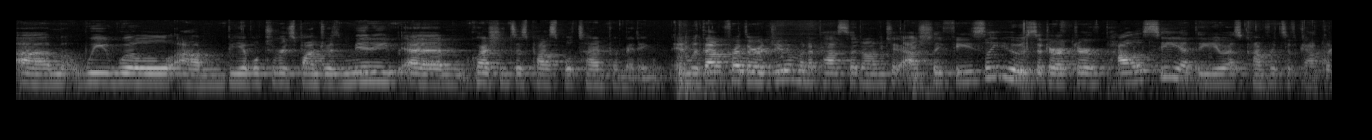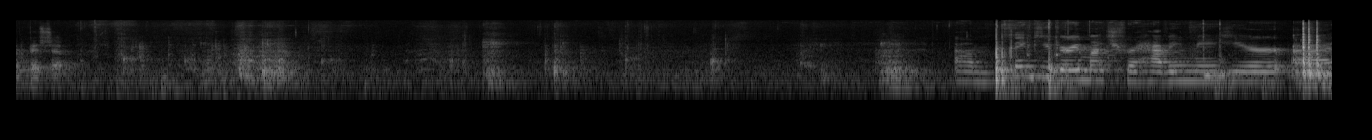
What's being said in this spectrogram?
um, we will um, be able to respond to as many um, questions as possible, time permitting. And without further ado, I'm going to pass it on to Ashley Feasley, who is the Director of Policy at the U.S. Conference of Catholic Bishops. Um, thank you very much for having me here uh,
